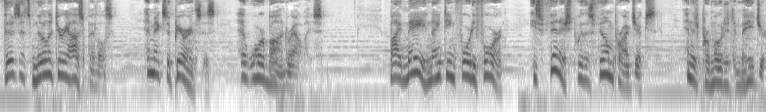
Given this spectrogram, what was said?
visits military hospitals, and makes appearances at war bond rallies. By May 1944, he's finished with his film projects and is promoted to major.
